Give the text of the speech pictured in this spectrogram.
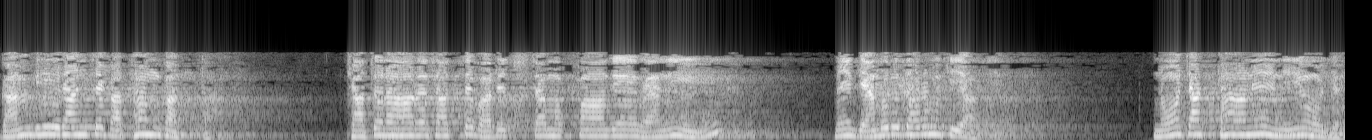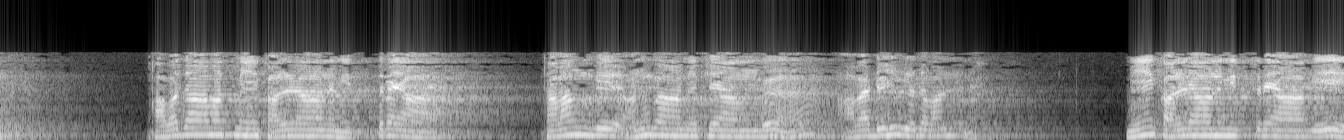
ගම්භීරංච කතං කත්තා. චතුරාර්ය සත්‍ය පටිච්චසමුප්පාදේ වැනි මේ ගැඹුරු ධර්ම කියාවේ. නොචට්ඨානේ නියෝජන කවදාවත් මේ කල්යාණ මිත්‍රයා තමන්ගේ අනුගාමිකයන්ව අවඩෙහි යොදවන්නේ නැහැ. මේ කල්යාණ මිත්‍රයාගේ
